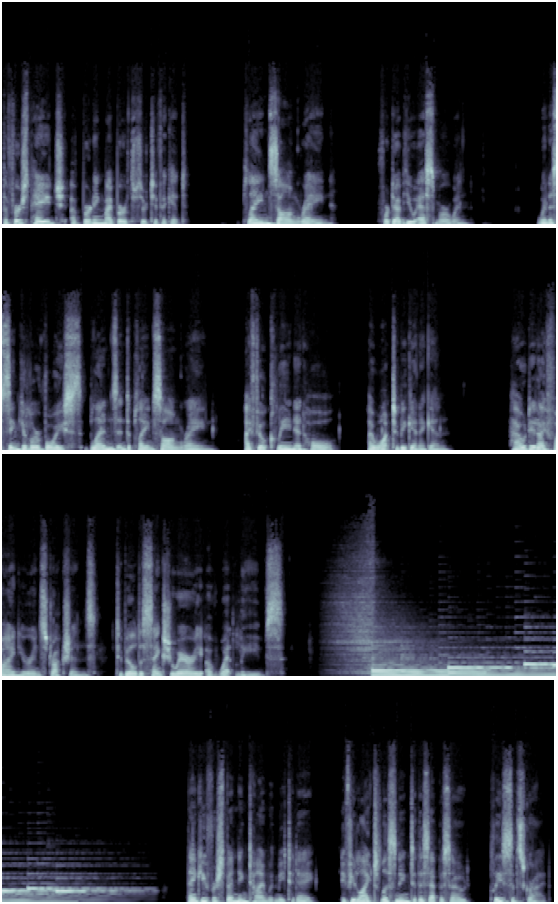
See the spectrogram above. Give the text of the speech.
The first page of Burning My Birth Certificate Plain Song Rain for W. S. Merwin. When a singular voice blends into plain song rain, I feel clean and whole I want to begin again. How did I find your instructions to build a sanctuary of wet leaves? Thank you for spending time with me today. If you liked listening to this episode, please subscribe.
